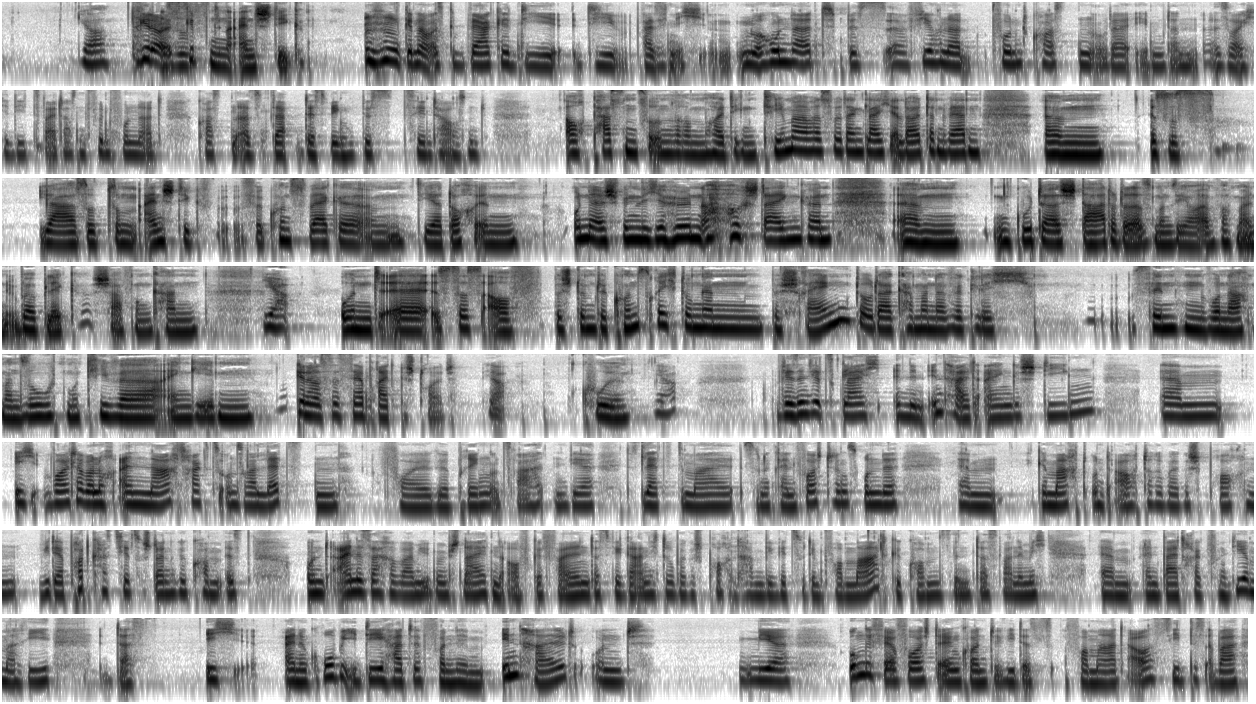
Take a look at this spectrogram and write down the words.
ja, genau, es, gibt ein Einstieg. Mhm, genau, es gibt Werke, die, die, weiß ich nicht, nur 100 bis 400 äh, Pfund kosten oder eben dann solche, die 2500 kosten, also da, deswegen bis 10.000. Auch passend zu unserem heutigen Thema, was wir dann gleich erläutern werden, ähm, ist es ja, so zum Einstieg für Kunstwerke, ähm, die ja doch in unerschwingliche Höhen auch steigen können, ähm, ein guter Start oder dass man sich auch einfach mal einen Überblick schaffen kann. Ja. Und äh, ist das auf bestimmte Kunstrichtungen beschränkt oder kann man da wirklich finden, wonach man sucht, Motive eingeben? Genau, es ist sehr breit gestreut. Ja. Cool. Ja. Wir sind jetzt gleich in den Inhalt eingestiegen. Ähm, ich wollte aber noch einen Nachtrag zu unserer letzten Folge bringen. Und zwar hatten wir das letzte Mal so eine kleine Vorstellungsrunde ähm, gemacht und auch darüber gesprochen, wie der Podcast hier zustande gekommen ist. Und eine Sache war mir beim Schneiden aufgefallen, dass wir gar nicht darüber gesprochen haben, wie wir zu dem Format gekommen sind. Das war nämlich ähm, ein Beitrag von dir, Marie, dass ich eine grobe Idee hatte von dem Inhalt und mir ungefähr vorstellen konnte, wie das Format aussieht, das aber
